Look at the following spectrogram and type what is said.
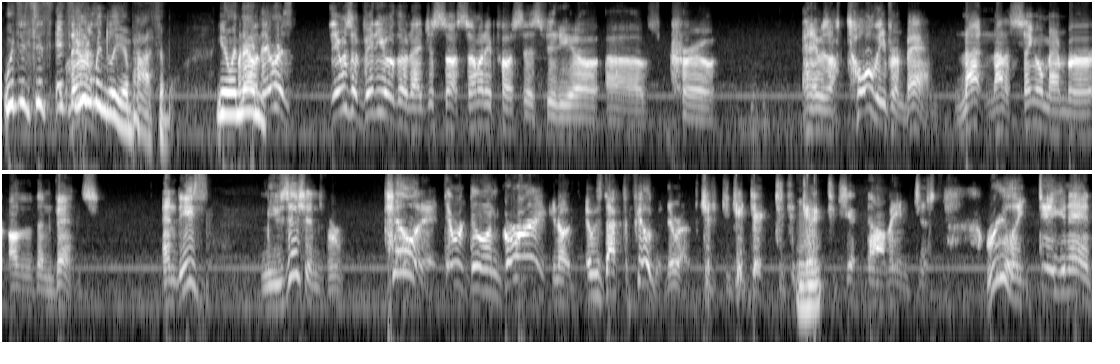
which is just, it's There was- humanly impossible. You know, and no, then, there was there was a video though that I just saw. Somebody posted this video of Crue, and it was a totally different band. Not not a single member other than Vince. And these musicians were killing it. They were doing great. You know, it was Dr. Feelgood. They were, I mean, just really digging in.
